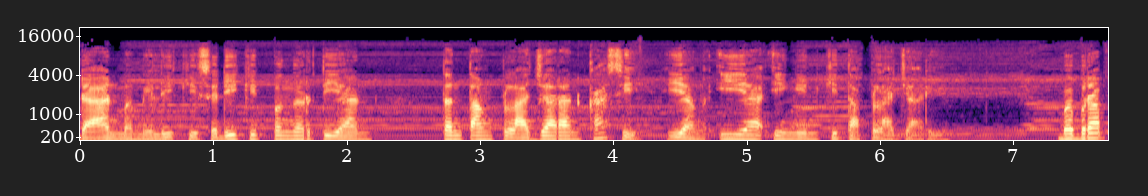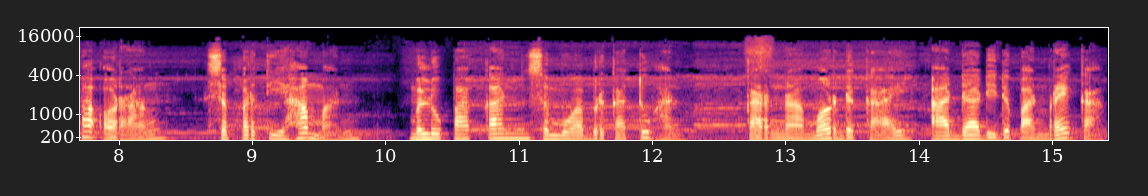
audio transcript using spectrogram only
dan memiliki sedikit pengertian tentang pelajaran kasih yang ia ingin kita pelajari. Beberapa orang, seperti Haman, melupakan semua berkat Tuhan karena Mordekai ada di depan mereka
